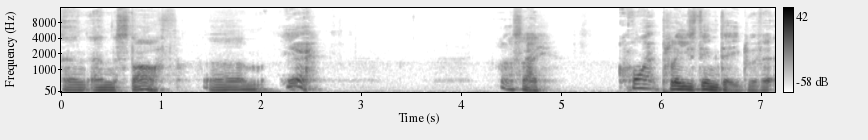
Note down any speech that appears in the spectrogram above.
and and the staff. Um, yeah, I say, quite pleased indeed with it.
